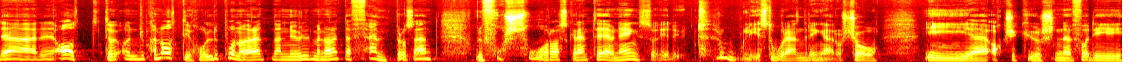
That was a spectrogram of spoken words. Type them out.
det er alt, du kan alltid holde på når renten er null, men når renten er 5 og du får så rask renteheving, så er det utrolig store endringer å se i aksjekursene for de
